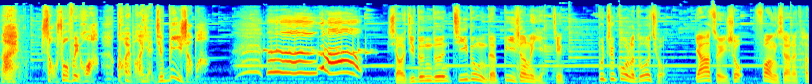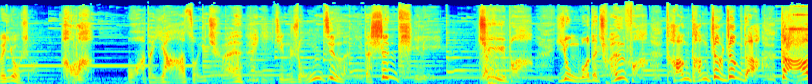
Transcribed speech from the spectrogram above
来，少说废话，快把眼睛闭上吧。嗯，好。小鸡墩墩激动地闭上了眼睛。不知过了多久，鸭嘴兽放下了他的右手。好了，我的鸭嘴拳已经融进了你的身体里。去吧，用我的拳法，堂堂正正的打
